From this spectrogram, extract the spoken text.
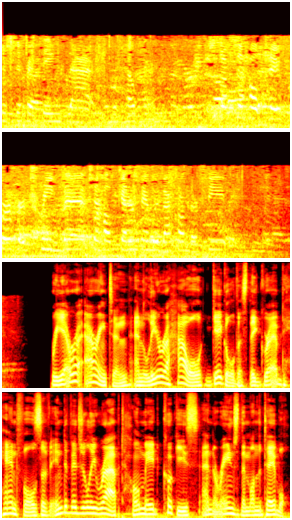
just different things that would help her. Stuff to help pay for her treatment, to help get her family back on their feet. Riera Arrington and Lyra Howell giggled as they grabbed handfuls of individually wrapped homemade cookies and arranged them on the table.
